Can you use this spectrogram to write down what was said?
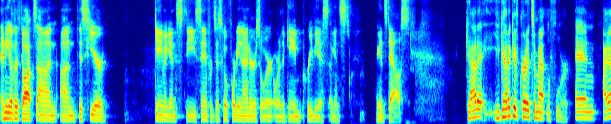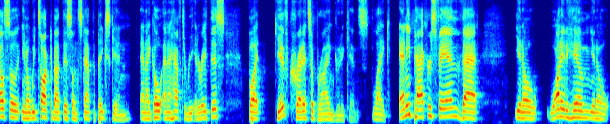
any other thoughts on on this here game against the San Francisco 49ers or or the game previous against against Dallas? Gotta you gotta give credit to Matt LaFleur. And I also, you know, we talked about this on Snap the Pigskin and I go and I have to reiterate this, but give credit to Brian Gutekunst. Like any Packers fan that you know wanted him, you know,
